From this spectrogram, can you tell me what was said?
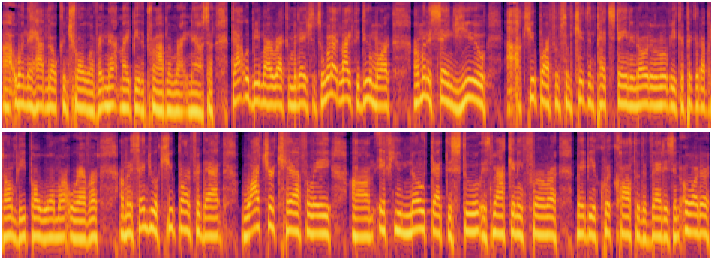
uh, when they have no control over it. And that might be the problem right now. So that would be my recommendation. So what I'd like to do, Mark, I'm going to send you a coupon from some kids and pet stain and odor remover. You can pick it up at Home Depot, Walmart, wherever. I'm going to send you a coupon for that. Watch her carefully. Um, if you note that the stool is not getting firmer, maybe a quick call to the vet is in order.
